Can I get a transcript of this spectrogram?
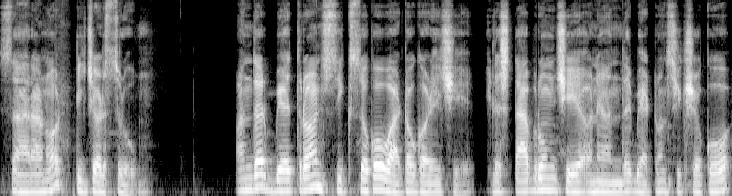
સારાનો ટીચર્સ રૂમ. અંદર બે ત્રણ શિક્ષકો વાતો કરે છે. એટલે સ્ટાફ રૂમ છે અને અંદર બે ત્રણ શિક્ષકો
